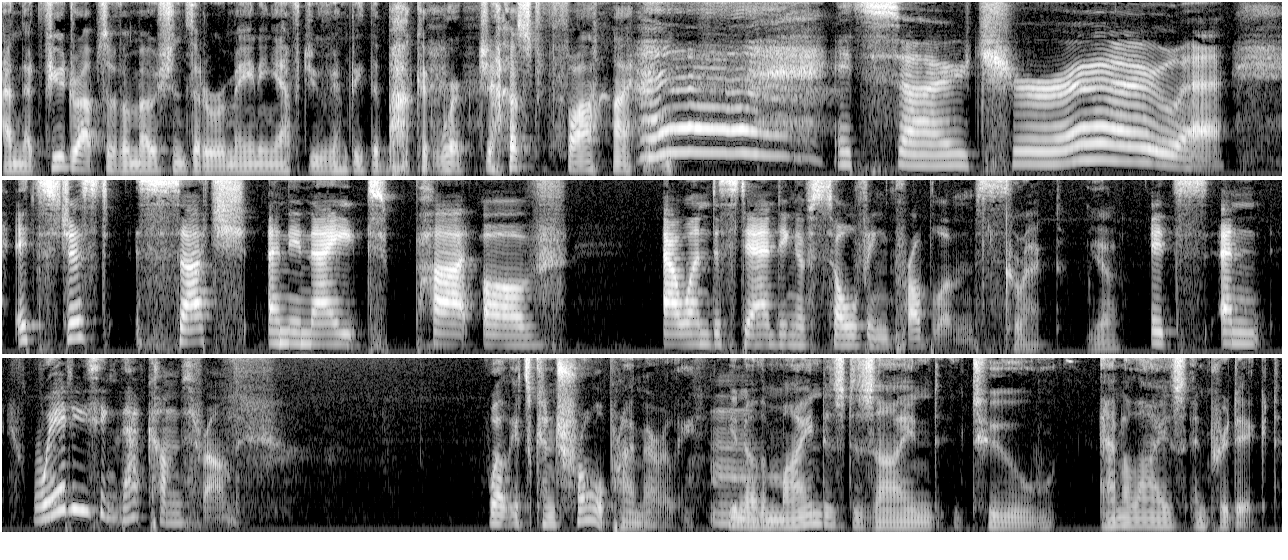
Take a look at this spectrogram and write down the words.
And that few drops of emotions that are remaining after you've emptied the bucket work just fine. It's so true. It's just such an innate part of our understanding of solving problems. Correct. Yeah. It's and where do you think that comes from? Well, it's control primarily. You know, mm. the mind is designed to analyze and predict.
